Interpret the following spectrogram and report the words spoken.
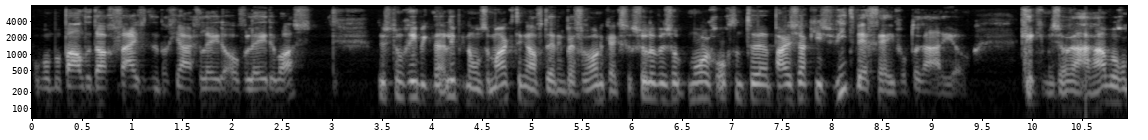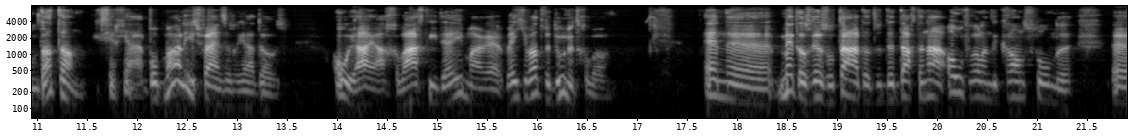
op een bepaalde dag 25 jaar geleden overleden was. Dus toen liep ik, naar, liep ik naar onze marketingafdeling bij Veronica. Ik zeg, zullen we zo morgenochtend een paar zakjes wiet weggeven op de radio? Kijk je me zo raar aan, waarom dat dan? Ik zeg, ja, Bob Marley is 25 jaar dood. Oh ja, ja, gewaagd idee, maar weet je wat, we doen het gewoon. En uh, met als resultaat dat we de dag daarna overal in de krant stonden. Uh,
